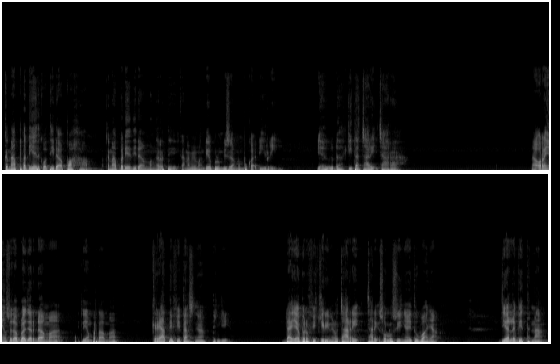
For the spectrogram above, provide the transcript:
Kenapa dia kok tidak paham? Kenapa dia tidak mengerti? Karena memang dia belum bisa membuka diri. Ya udah kita cari cara. Nah orang yang sudah belajar dhamma itu yang pertama kreativitasnya tinggi daya berpikir ini loh, cari cari solusinya itu banyak. Dia lebih tenang.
